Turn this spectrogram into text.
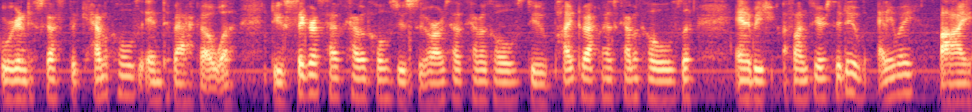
we're going to discuss the chemicals in tobacco. Do cigarettes have chemicals? Do cigars have chemicals? Do pipe tobacco have chemicals? And it'll be a fun series to do. Anyway, bye.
